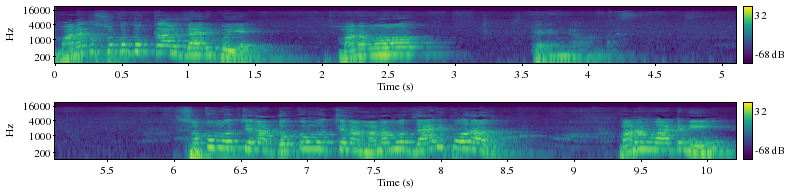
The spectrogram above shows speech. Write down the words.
మనకు సుఖ దుఃఖాలు జారిపోయాయి. మనము స్థిరంగా ఉండాలి. సుఖం వచ్చినా దుఃఖం వచ్చినా మనము జారిపోరాదు. మనం వాటిని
